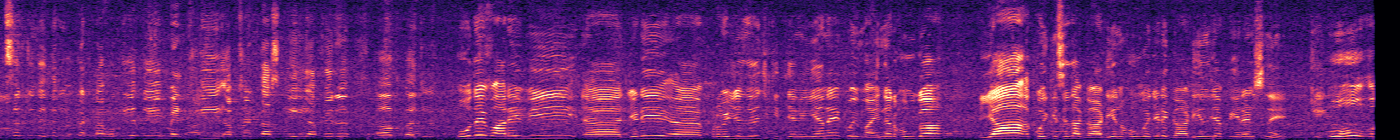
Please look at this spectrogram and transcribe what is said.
ਅਕਸਰ ਜਦੋਂ ਇਦਾਂ ਦੀ ਘਟਨਾ ਹੁੰਦੀ ਹੈ ਤੇ ਮੈਂਟਲੀ ਅਪਸੈਟ ਦੱਸ ਕੇ ਜਾਂ ਫਿਰ ਉਹਦੇ ਬਾਰੇ ਵੀ ਜਿਹੜੇ ਪ੍ਰੋਵੀਜ਼ਨਸ ਦੇ ਵਿੱਚ ਕੀਤੀਆਂ ਗਈਆਂ ਨੇ ਕੋਈ ਮਾਈਨਰ ਹੋਊਗਾ ਜਾਂ ਕੋਈ ਕਿਸੇ ਦਾ ਗਾਰਡੀਅਨ ਹੋਊਗਾ ਜਿਹੜੇ ਗਾਰਡੀਅਨ ਜਾਂ ਪੇਰੈਂਟਸ ਨੇ ਉਹ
